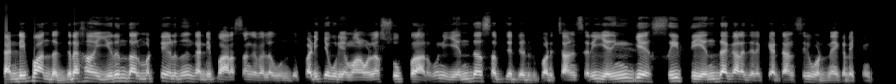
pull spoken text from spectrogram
கண்டிப்பா அந்த கிரகம் இருந்தால் மட்டும் எழுதுங்க. கண்டிப்பா அரசாங்க வேலை உண்டு. படிக்கக்கூடிய மாணவர்கள் சூப்பரா இருக்கும். நீ எந்த சப்ஜெக்ட் எடுத்து படிச்சாலும் சரி எங்கே சீட்டு எந்த காலேஜில் கேட்டாலும் சரி உடனே கிடைக்கும்.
